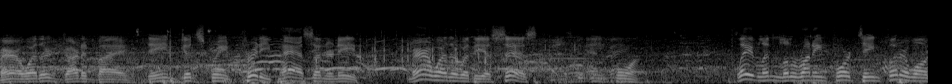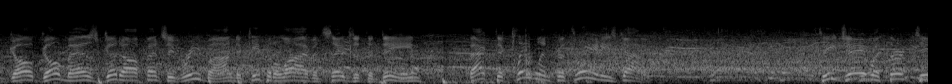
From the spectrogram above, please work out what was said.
Meriwether guarded by Dean. Good screen. Pretty pass underneath. Meriwether with the assist. And for him. Cleveland, little running 14 footer won't go. Gomez, good offensive rebound to keep it alive and saves it to Dean. Back to Cleveland for three, and he's got it. TJ with 13.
